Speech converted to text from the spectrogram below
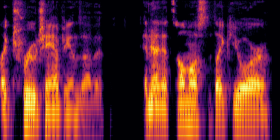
like true champions of it. And then it's almost like your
